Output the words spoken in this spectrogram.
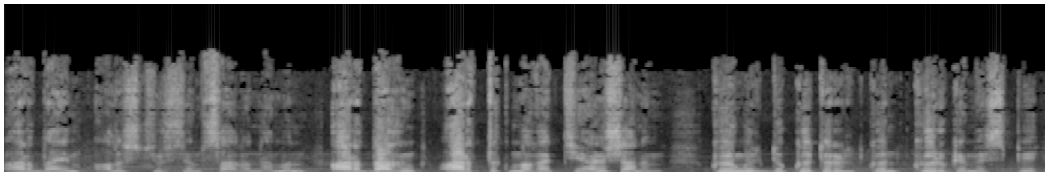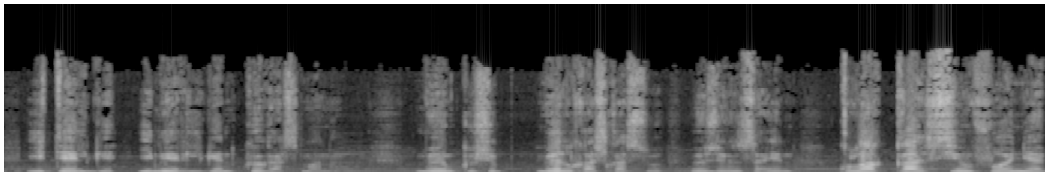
ар дайым алыс жүрсөм сагынамын ардагың артык мага тяншаным көңүлдү көтөрүлткөн көрк эмеспи ителги имерилген көк асманың мөңкүшүп мөл кашкасуу өзөн сайын кулакка симфония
